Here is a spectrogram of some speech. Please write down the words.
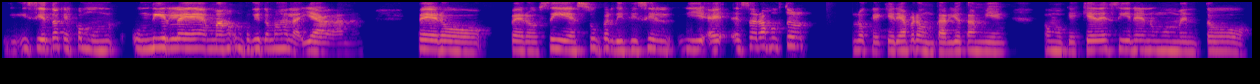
y siento que es como un, hundirle más, un poquito más a la llaga, ¿no? Pero, pero sí, es súper difícil. Y eh, eso era justo lo que quería preguntar yo también, como que qué decir en un momento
